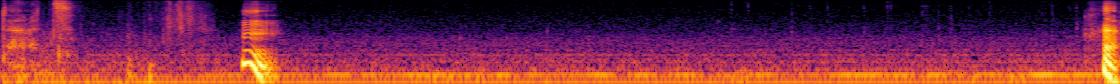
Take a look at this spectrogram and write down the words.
Damn it. Hmm. Huh.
